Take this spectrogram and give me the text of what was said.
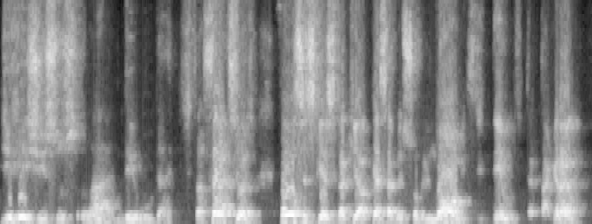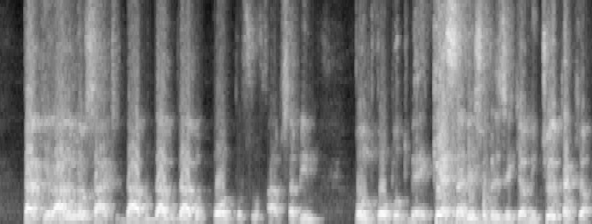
de registros lá de Ugarit. Tá certo, senhores? Então não se esqueça, tá aqui, ó, quer saber sobre nomes de Deus, tetagrama? Está aqui lá no meu site, www.professorfabiosabino.com.br. Quer saber sobre Ezequiel 28? Está aqui, ó,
